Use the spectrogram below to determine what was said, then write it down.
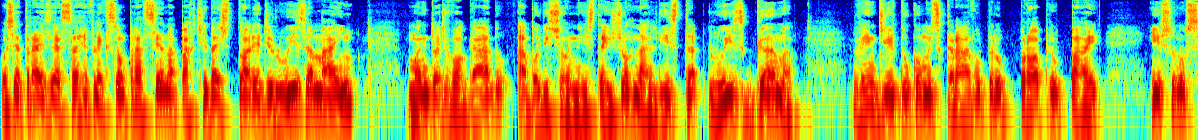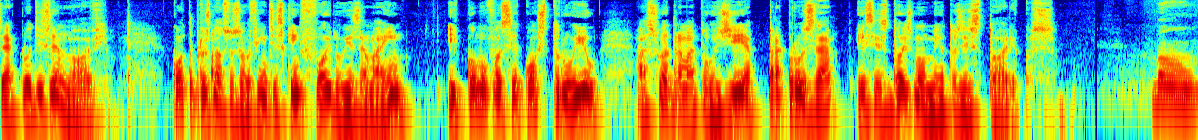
Você traz essa reflexão para a cena a partir da história de Luísa Maim, mãe do advogado, abolicionista e jornalista Luiz Gama, vendido como escravo pelo próprio pai, isso no século XIX. Conta para os nossos ouvintes quem foi Luísa Maim e como você construiu a sua dramaturgia para cruzar esses dois momentos históricos. Bom,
